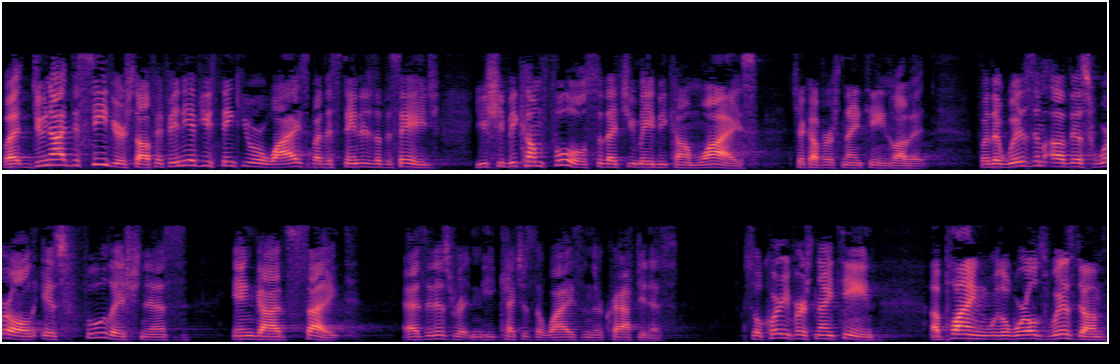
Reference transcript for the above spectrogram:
But do not deceive yourself. If any of you think you are wise by the standards of this age, you should become fools so that you may become wise. Check out verse 19. Love it. For the wisdom of this world is foolishness in God's sight. As it is written, he catches the wise in their craftiness. So, according to verse 19, applying the world's wisdom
